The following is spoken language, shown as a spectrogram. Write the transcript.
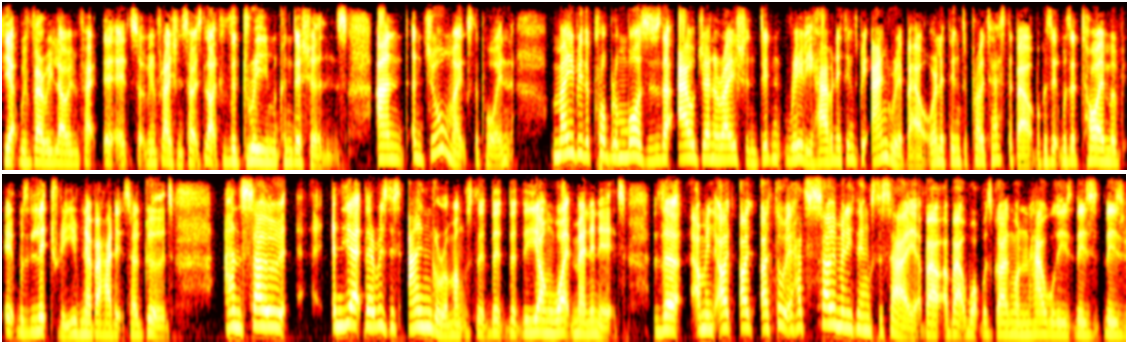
yet with very low infect it's sort of inflation. So it's like the dream conditions. And and Jewel makes the point maybe the problem was is that our generation didn't really have anything to be angry about or anything to protest about because it was a time of it was literally you've never had it so good. And so and yet there is this anger amongst the the, the, the young white men in it that i mean I, I i thought it had so many things to say about about what was going on and how all these these these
